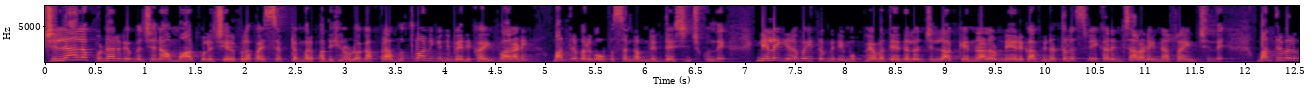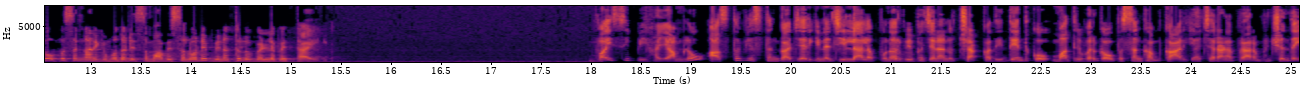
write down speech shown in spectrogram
జిల్లాల పునర్విభజన మార్పులు చేర్పులపై సెప్టెంబర్ పదిహేనులోగా ప్రభుత్వానికి నివేదిక ఇవ్వాలని మంత్రివర్గ ఉపసంఘం నిర్దేశించుకుంది. నెల ఇరవై తొమ్మిది ముప్పైవ తేదీలో జిల్లా కేంద్రాలు నేరుగా వినతులు స్వీకరించాలని నిర్ణయించింది. మంత్రివర్గ ఉపసంఘానికి మొదటి సమావేశంలోనే వినతులు వెళ్ళబెత్తాయి వైసీపీ హయాంలో అస్తవ్యస్తంగా జరిగిన జిల్లాల పునర్విభజనను చక్కదిద్దేందుకు మంత్రివర్గ ఉపసంఘం కార్యాచరణ ప్రారంభించింది.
